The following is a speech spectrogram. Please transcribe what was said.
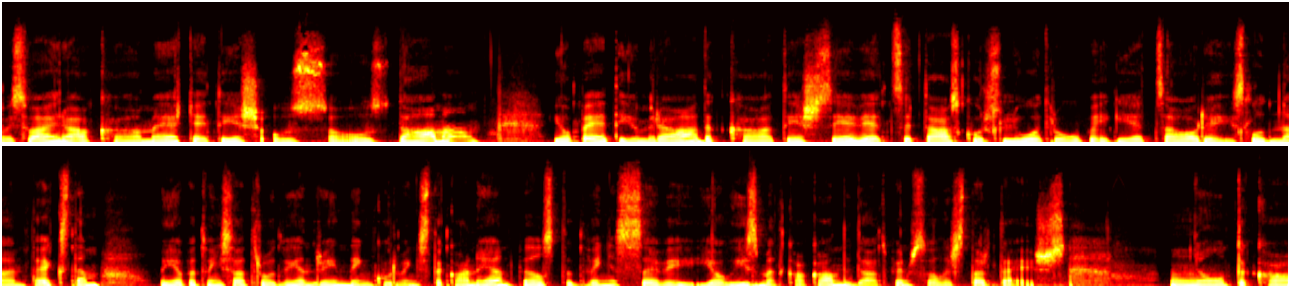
visvairāk mērķēju tieši uz, uz dāmām, jo pētījumi rāda, ka tieši sievietes ir tās, kuras ļoti rūpīgi iet cauri sludinājumu tekstam. Ja pat viņas atrod vienu rindiņu, kur viņas tā kā neatbilst, tad viņas sevi jau izmet kā kandidātu pirms vēl ir startējušas. Nu, tā kā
